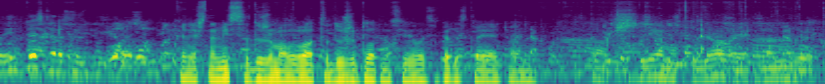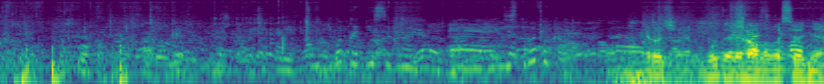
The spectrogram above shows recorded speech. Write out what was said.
Він теж хорошо. Звісно, місця дуже маловато, дуже плотно всі велосипеди стоять. Вони. Так, шлем, окуляри, номерок. Его прописывают э, дистрофикам. э, Коротше, буде регалово сьогодні.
